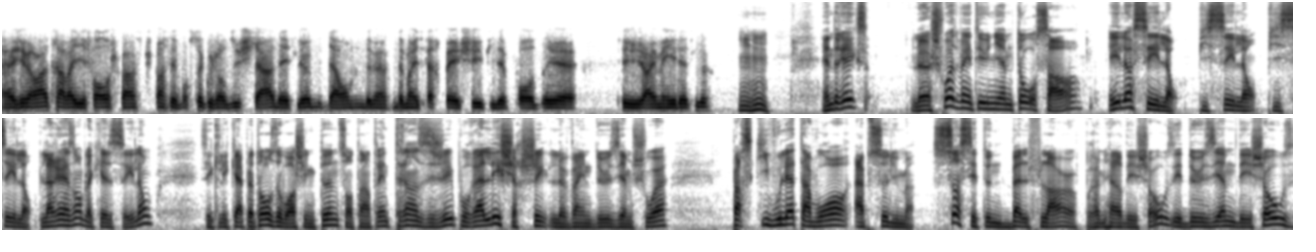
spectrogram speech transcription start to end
j'ai vraiment travaillé fort, je pense. Puis je pense que c'est pour ça qu'aujourd'hui, je suis capable d'être là, de, de m'être fait pêcher, puis de pouvoir dire, j'ai made it. Là. Mm Hendrix, le choix de 21e tour sort, et là, c'est long puis c'est long, puis c'est long. la raison pour laquelle c'est long, c'est que les Capitals de Washington sont en train de transiger pour aller chercher le 22e choix parce qu'ils voulaient avoir absolument. Ça, c'est une belle fleur, première des choses. Et deuxième des choses,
